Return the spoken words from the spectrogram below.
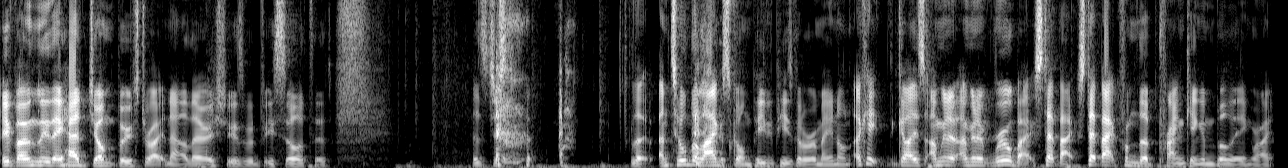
if only they had jump boost right now, their issues would be sorted. It's just look until the lag's gone. PvP's got to remain on. Okay, guys, I'm gonna I'm gonna reel back, step back, step back from the pranking and bullying. Right,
